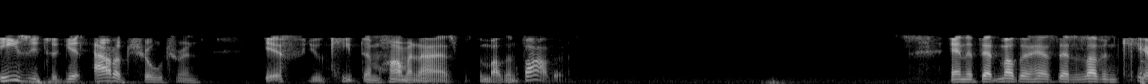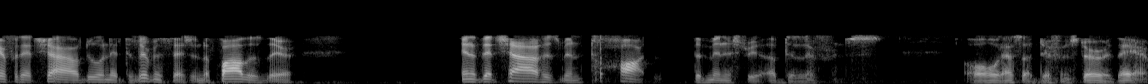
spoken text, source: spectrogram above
easy to get out of children if you keep them harmonized with the mother and father. And if that mother has that loving care for that child during that deliverance session, the father's there. And if that child has been taught the ministry of deliverance, oh, that's a different story there.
